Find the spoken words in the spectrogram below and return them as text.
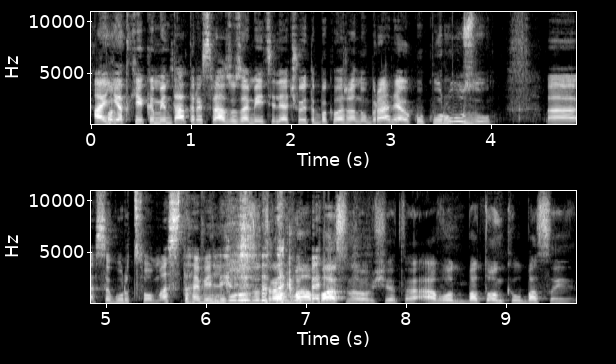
А По... едкие комментаторы сразу заметили, а что это баклажан убрали, а кукурузу э, с огурцом оставили. Кукуруза травмоопасна вообще-то. А вот батон колбасы...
